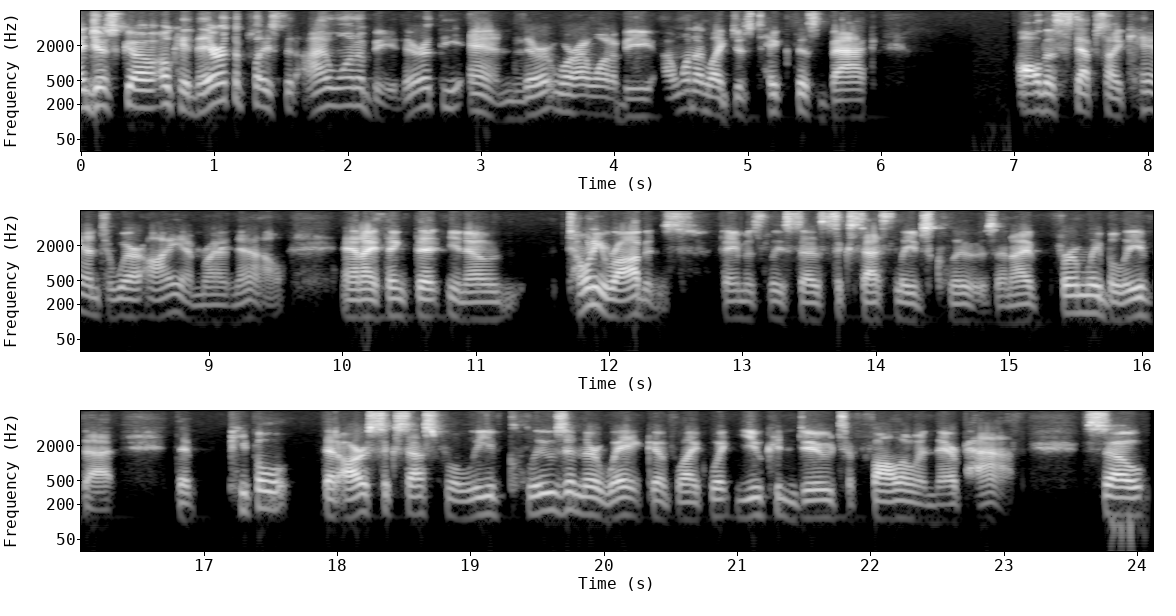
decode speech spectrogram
and just go, okay, they're at the place that I want to be. They're at the end. They're where I want to be. I want to like just take this back all the steps I can to where I am right now. And I think that, you know, Tony Robbins famously says success leaves clues. And I firmly believe that, that people that are successful leave clues in their wake of like what you can do to follow in their path. So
